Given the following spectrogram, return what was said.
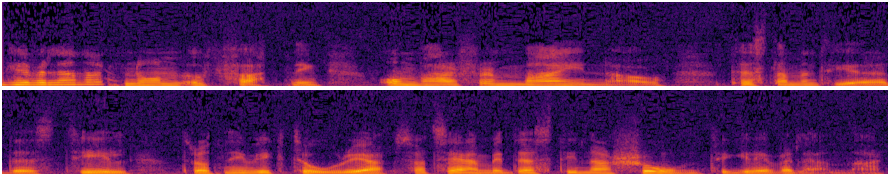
greve Lennart någon uppfattning om varför Mainau testamenterades till drottning Victoria så att säga med destination till greve Lennart?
